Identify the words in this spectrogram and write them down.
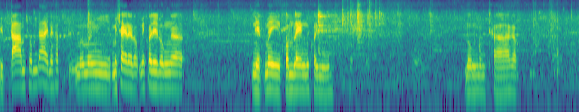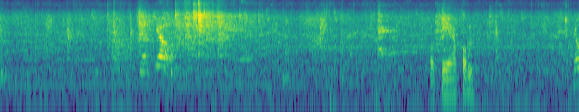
ติดตามชมได้นะครับ มันไม่มีไม่ใช่อะไรหรอกไม่ค่อยได้ลงเอ่อเน็ตไม่ความแรงไม่ค่อยมี ลงมันช้าครับเจียวเจียวโอเคครับผมอยู่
